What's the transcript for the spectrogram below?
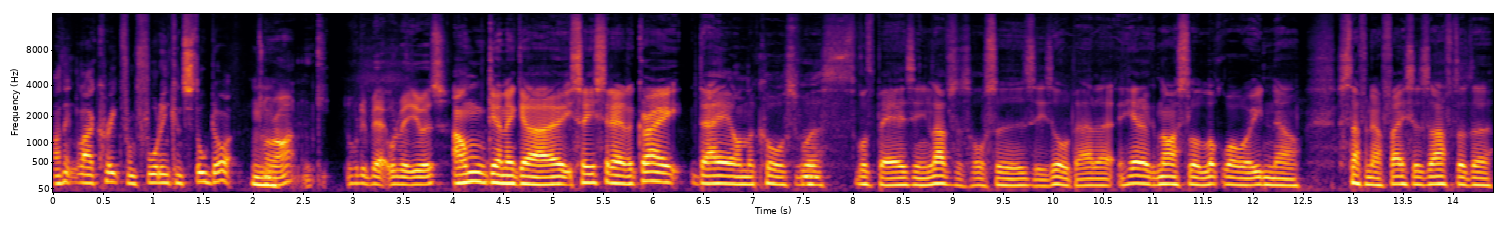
I think La Crique from 14 can still do it. All right. What about what about you? Is I'm gonna go. So you said had a great day on the course with with Baz, and he loves his horses. He's all about it. He had a nice little look while we we're eating our stuff in our faces after the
